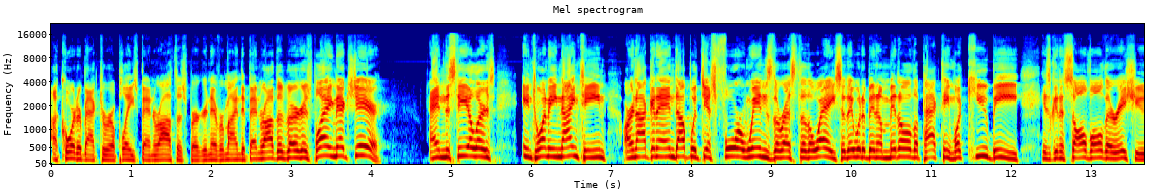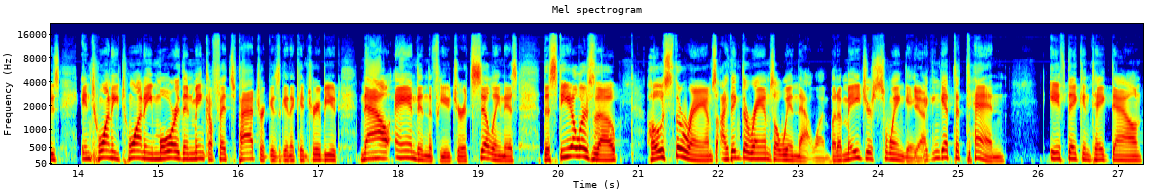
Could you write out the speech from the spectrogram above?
a quarterback to replace Ben Roethlisberger. Never mind that Ben Roethlisberger is playing next year. And the Steelers in 2019 are not going to end up with just four wins the rest of the way. So they would have been a middle of the pack team. What QB is going to solve all their issues in 2020 more than Minkah Fitzpatrick is going to contribute now and in the future? It's silliness. The Steelers, though, host the Rams. I think the Rams will win that one, but a major swing game. Yeah. They can get to 10 if they can take down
